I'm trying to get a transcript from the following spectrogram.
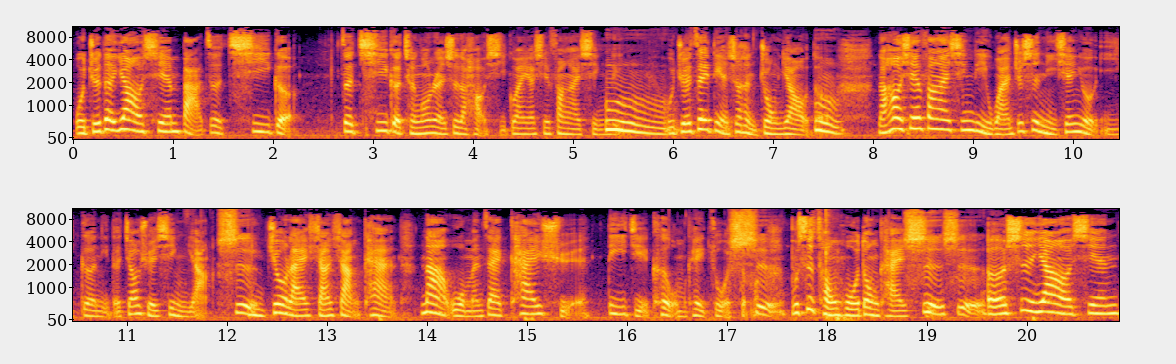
我觉得要先把这七个、这七个成功人士的好习惯要先放在心里。嗯，我觉得这一点是很重要的。嗯，然后先放在心里玩，就是你先有一个你的教学信仰，是，你就来想想看，那我们在开学第一节课我们可以做什么？是，不是从活动开始？是是，而是要先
